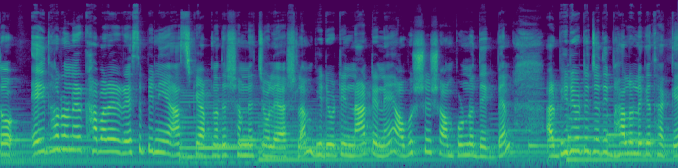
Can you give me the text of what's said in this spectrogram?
তো এই ধরনের খাবারের রেসিপি নিয়ে আজকে আপনাদের সামনে চলে আসলাম। ভিডিওটি না টেনে অবশ্যই সম্পূর্ণ দেখবেন। আর ভিডিওটি যদি ভালো লেগে থাকে,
